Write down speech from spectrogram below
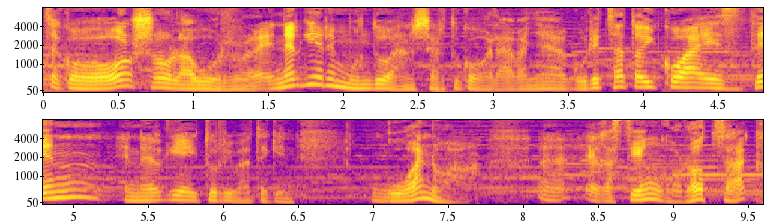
Bukatzeko oso labur, energiaren munduan sartuko gara, baina guretzat ohikoa ez den energia iturri batekin. Guanoa, eh, egaztien gorotzak,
